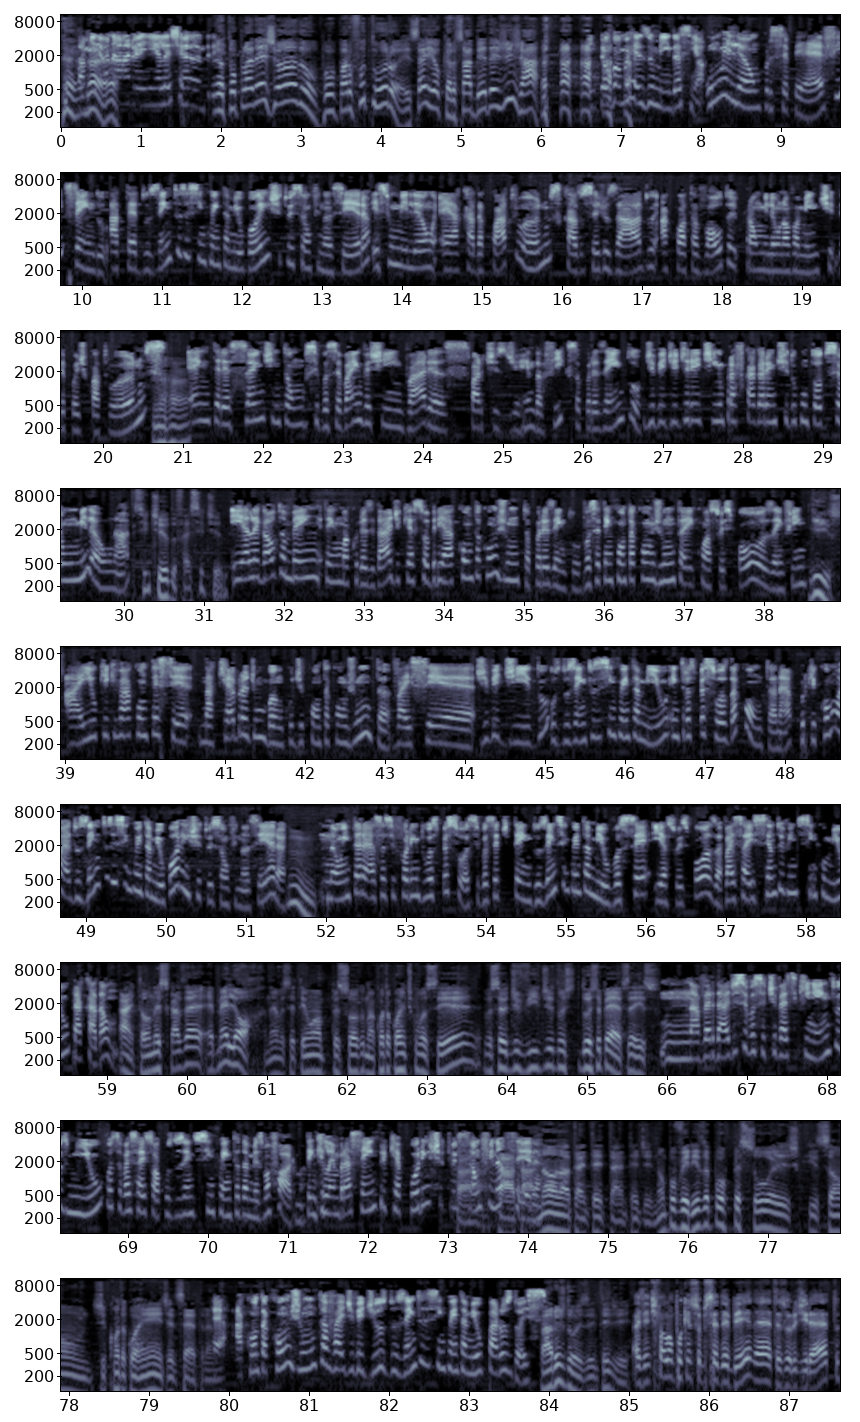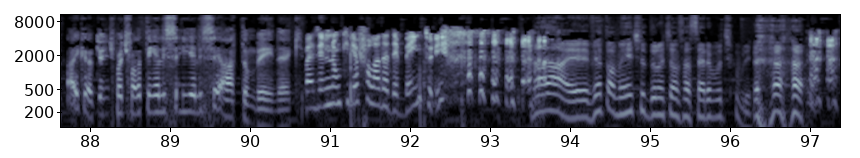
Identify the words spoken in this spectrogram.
Tá Não, é. milionário, hein, Alexandre? Eu tô planejando pro- para o futuro. É isso aí, eu quero saber desde já. Então vamos resumindo assim, ó. Um milhão por CPF, sendo até 250 mil por instituição financeira. Esse um milhão é a cada quatro anos, caso seja usado, a cota volta para um milhão novamente depois de quatro anos. Aham. É interessante, então, se você vai investir em várias partes de renda fixa, por exemplo, dividir direitinho para ficar garantido com todo o seu um milhão, né? Faz sentido, faz sentido. E é legal também, tem uma curiosidade que é sobre a conta conjunta, por exemplo. Você tem conta conjunta aí com a sua esposa, enfim. Isso. Aí o que, que vai acontecer? Na quebra de um banco de conta conjunta, vai ser dividido os 250 mil entre as pessoas da conta, né? Porque como é 250 mil por instituição financeira, Hum, não interessa se forem duas pessoas. Se você tem 250 mil, você e a sua esposa, vai sair 125 mil para cada um. Ah, então nesse caso é, é, melhor, né? Você tem uma pessoa na conta corrente com você, você divide nos dois CPFs, é isso? Na verdade, se você tivesse 500 mil, você vai sair só com os 250 da mesma forma. Tem que lembrar sempre que é por instituição tá, financeira. Tá, tá. Não, não, tá entendi, tá, entendi. Não pulveriza por pessoas que são de conta corrente, etc. É, a conta conjunta vai dividir os 250 mil para os dois. Para os dois, entendi. A gente falou um pouquinho sobre CDB, né, Tesouro Direto. Aí o que a gente pode falar tem LCI e LCA também, né? Que... Mas ele não queria falar da debenture? não, não, eventualmente durante a nossa série eu vou descobrir.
